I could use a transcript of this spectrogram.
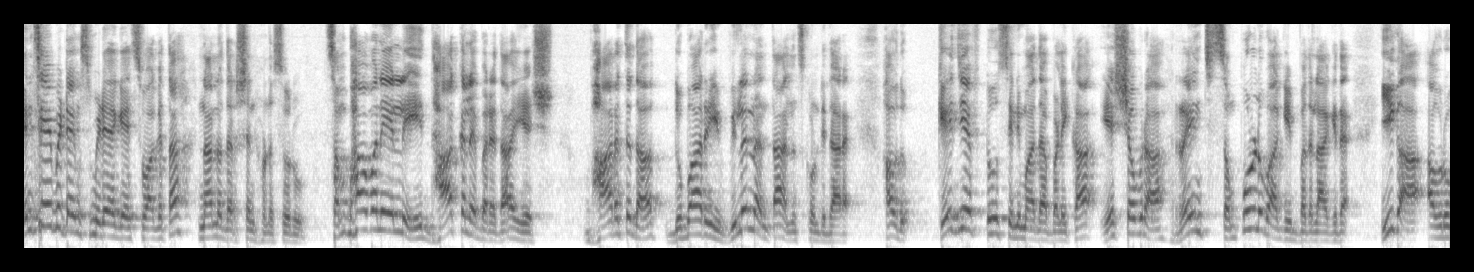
ಎನ್ಸಿಐಬಿ ಟೈಮ್ಸ್ ಮೀಡಿಯಾಗೆ ಸ್ವಾಗತ. ನಾನು ದರ್ಶನ್ ಹುಣಸೂರು. ಸಂಭಾವನೆಯಲ್ಲಿ ದಾಖಲೆ ಬರೆದ ಯಶ್ ಭಾರತದ ದುಬಾರಿ ವಿಲನ್ ಅಂತ ಅನಿಸ್ಕೊಂಡಿದ್ದಾರೆ. ಹೌದು, ಕೆಜಿಎಫ್ ಟು ಸಿನಿಮಾದ ಬಳಿಕ ಯಶ್ ಅವರ ರೇಂಜ್ ಸಂಪೂರ್ಣವಾಗಿ ಬದಲಾಗಿದೆ. ಈಗ ಅವರು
